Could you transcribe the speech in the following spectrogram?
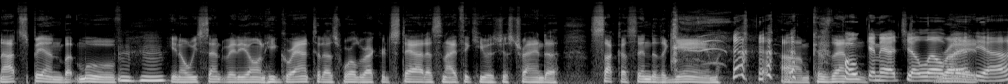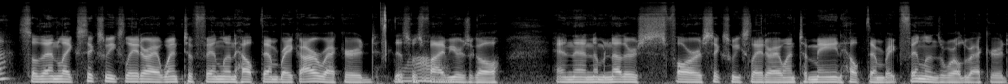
not spin, but move. Mm-hmm. You know, we sent video, and he granted us world record status. And I think he was just trying to suck us into the game, um, because then Poking at you a little Right. bit. Yeah. so then, like six weeks later, I went to Finland, helped them break our record. This was five years ago. And then another four or six weeks later, I went to Maine, helped them break Finland's world record.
